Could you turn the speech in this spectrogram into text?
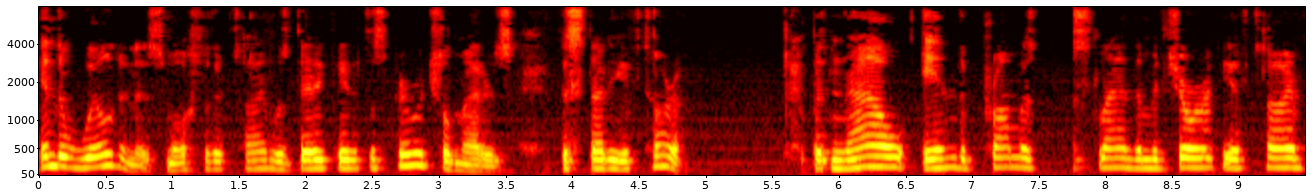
In the wilderness, most of the time was dedicated to spiritual matters, the study of Torah. But now in the promised land the majority of time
